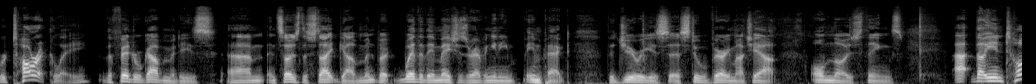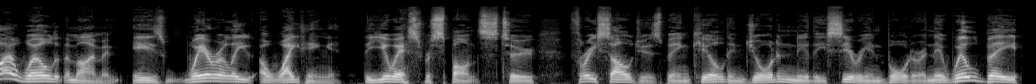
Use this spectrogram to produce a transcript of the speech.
rhetorically the federal government is, um, and so is the state government. But whether their measures are having any impact, the jury is uh, still very much out on those things. Uh, the entire world at the moment is warily awaiting the US response to three soldiers being killed in Jordan near the Syrian border, and there will be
